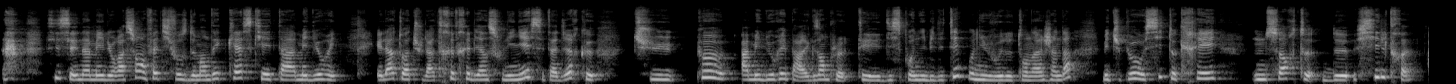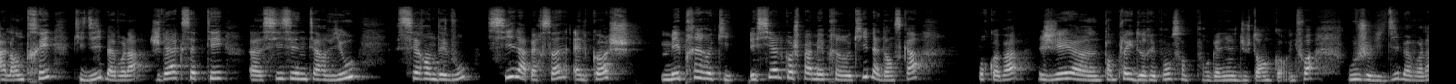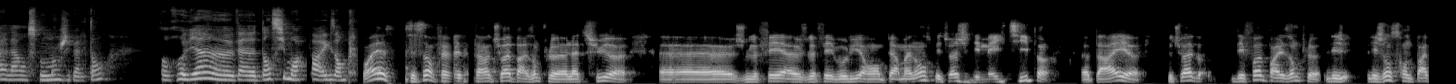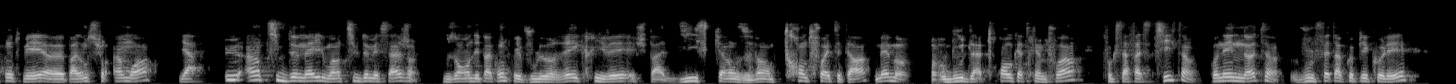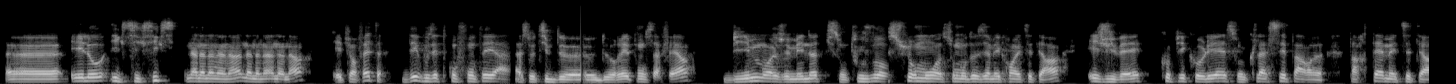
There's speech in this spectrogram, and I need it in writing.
si c'est une amélioration, en fait, il faut se demander qu'est-ce qui est à améliorer. Et là, toi, tu l'as très très bien souligné, c'est-à-dire que tu peux améliorer, par exemple, tes disponibilités au niveau de ton agenda, mais tu peux aussi te créer une sorte de filtre à l'entrée qui dit, ben voilà, je vais accepter euh, ces interviews, ces rendez-vous, si la personne, elle coche mes prérequis. Et si elle coche pas mes prérequis, ben dans ce cas, pourquoi pas, j'ai un template de réponse pour gagner du temps encore une fois, où je lui dis, ben voilà, là en ce moment j'ai pas le temps, revient euh, dans six mois, par exemple. Ouais, c'est ça en fait. Tu vois, par exemple là-dessus, euh, je le fais, je le fais évoluer en permanence, mais tu vois, j'ai des mails types. Pareil, tu vois, des fois, par exemple, les, gens se rendent pas compte, mais euh, par exemple, sur un mois, il y a eu un type de mail ou un type de message, vous en rendez pas compte, mais vous le réécrivez, je sais pas, 10, 15, 20, 30 fois, etc. Même au bout de la trois ou quatrième fois, il faut que ça fasse tilt. Prenez une note, vous le faites un copier-coller, euh, hello xxx, nanana, nanana, nanana. Et puis en fait, dès que vous êtes confronté à, ce type de réponse à faire, bim, moi j'ai mes notes qui sont toujours sur mon, sur mon deuxième écran, etc. Et j'y vais, copier-coller, elles sont classées par, euh, par thème, etc.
